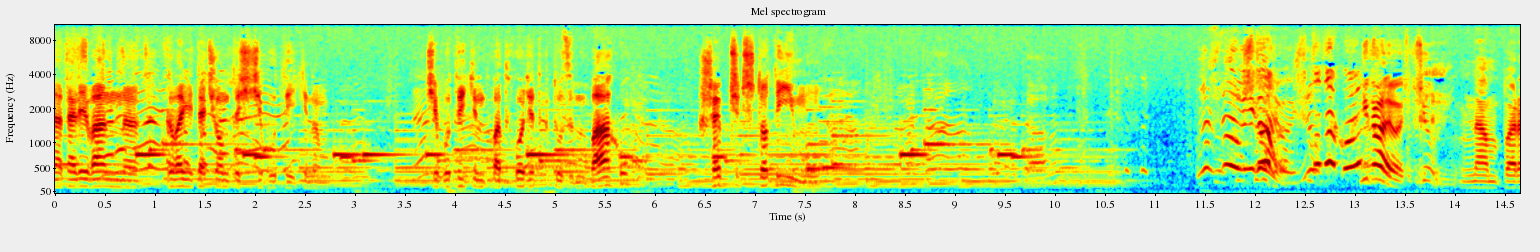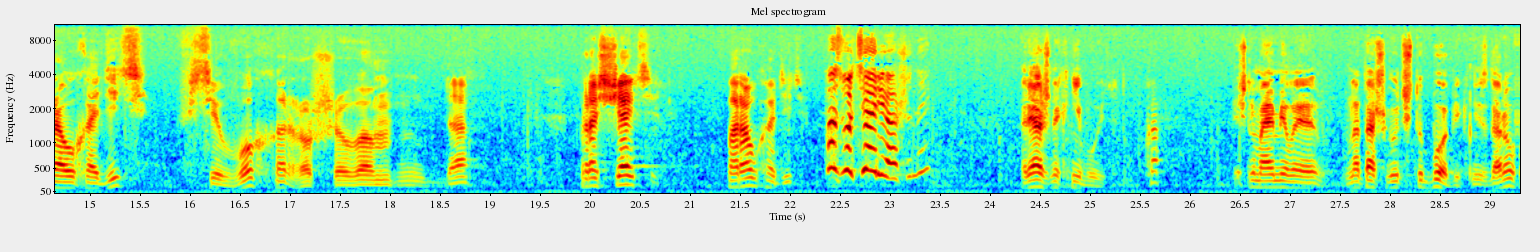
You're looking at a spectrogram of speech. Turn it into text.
Наталья Ивановна говорит о чем-то с Чебутыкиным. Чебутыкин подходит к Тузенбаху, шепчет что-то ему. Что? Что такое? Николай Иванович, почему? Нам пора уходить. Всего хорошего. Да. Прощайте. Пора уходить. Позвольте, а ряженые? Ряжных не будет. Если моя милая Наташа говорит, что Бобик нездоров,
